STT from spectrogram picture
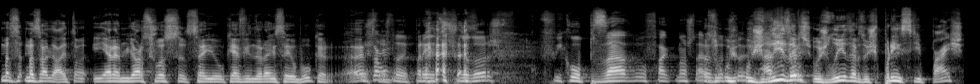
Mas, mas olha, então, era melhor se fosse sem o Kevin Durant e sem o Booker? Então, para esses jogadores ficou pesado o facto de não estar os os, líderes, os líderes, os principais,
